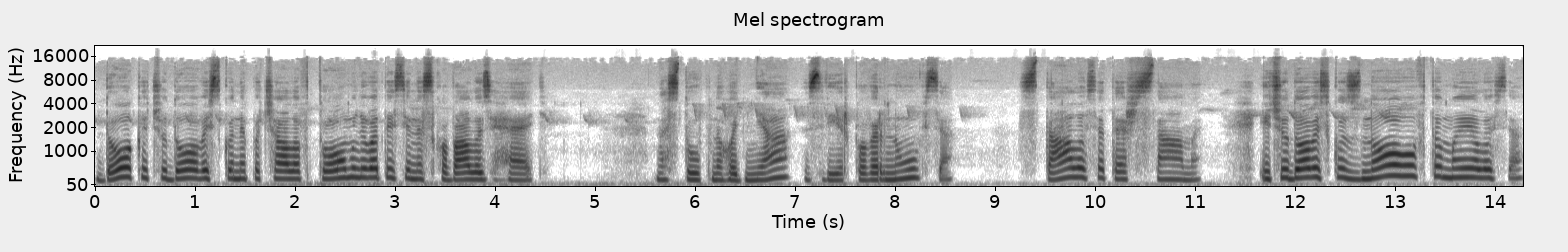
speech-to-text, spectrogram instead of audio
доки чудовисько не почало втомлюватись і не сховалось геть. Наступного дня звір повернувся. Сталося те ж саме, і чудовисько знову втомилося,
